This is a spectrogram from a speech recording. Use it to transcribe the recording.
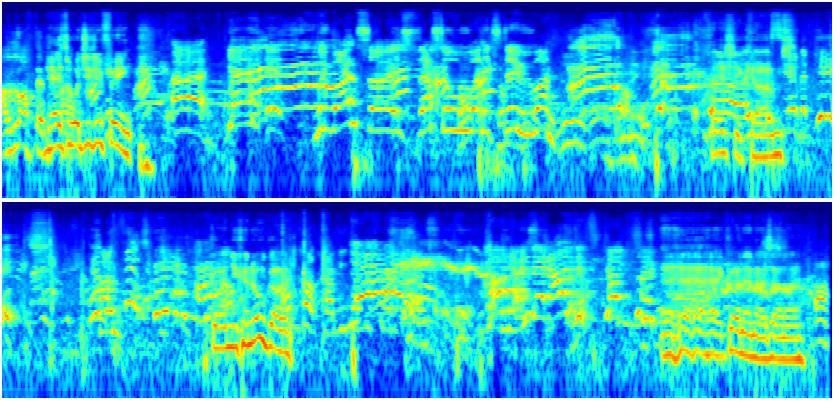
I love them. Hez, what did you think? Uh, yeah, it, we won, so that's all we wanted to do. We won. Here she comes. You're on the pitch. Come, Go on, you can all go. come, come, you Come on, then I just jumped over. go on then, Hosanna. Oh,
